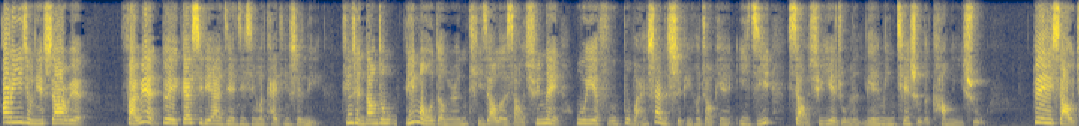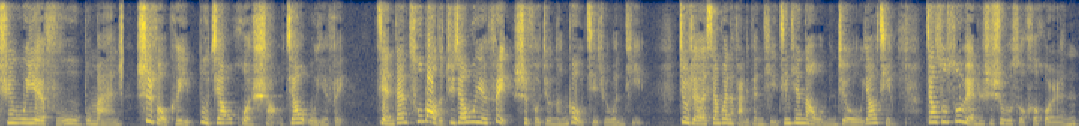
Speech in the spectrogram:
二零一九年十二月，法院对该系列案件进行了开庭审理。庭审当中，李某等人提交了小区内物业服务不完善的视频和照片，以及小区业主们联名签署的抗议书。对小区物业服务不满，是否可以不交或少交物业费？简单粗暴的拒交物业费，是否就能够解决问题？就这相关的法律问题，今天呢，我们就邀请江苏苏源律师事务所合伙人、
